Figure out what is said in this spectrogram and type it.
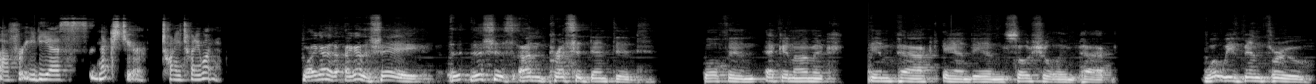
uh, for EDS next year, 2021? Well, I got I got to say, this is unprecedented both in economic impact and in social impact. What we've been through,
